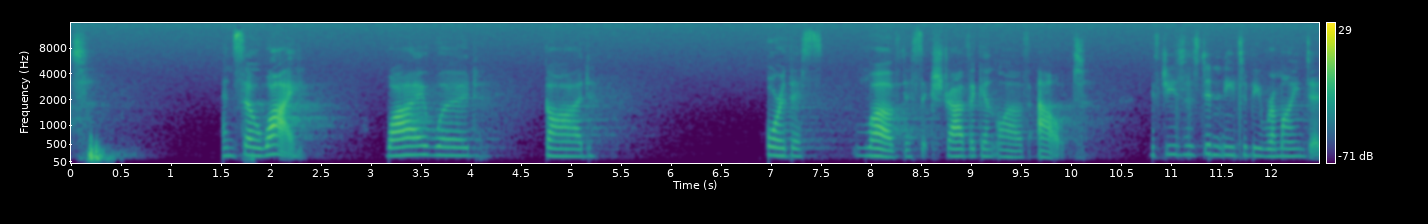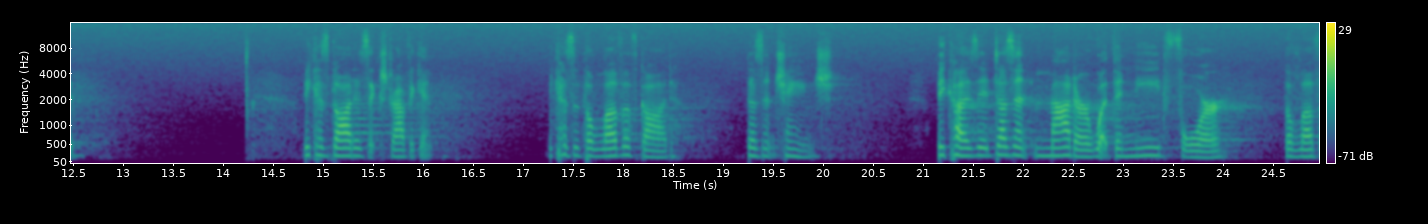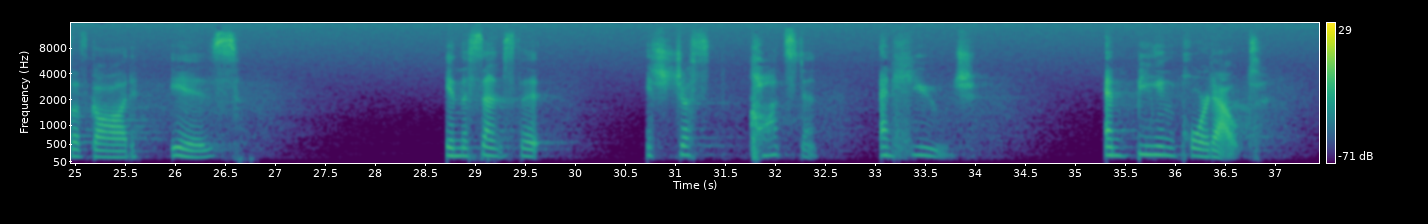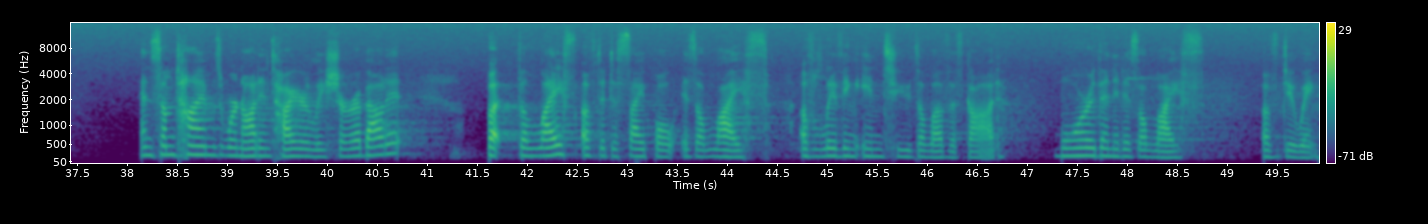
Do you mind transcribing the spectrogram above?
And so, why? Why would God pour this love, this extravagant love, out if Jesus didn't need to be reminded? Because God is extravagant. Because of the love of God doesn't change. Because it doesn't matter what the need for the love of God is, in the sense that it's just constant and huge and being poured out. And sometimes we're not entirely sure about it, but the life of the disciple is a life of living into the love of God more than it is a life of doing.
